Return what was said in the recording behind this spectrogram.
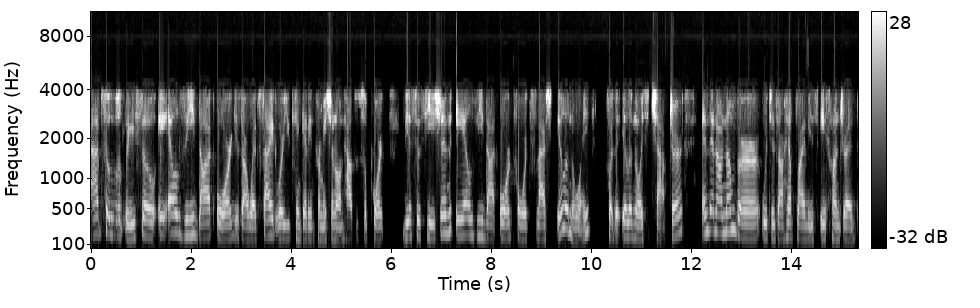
Absolutely. So alz.org is our website where you can get information on how to support the association, alz.org forward slash Illinois for the Illinois chapter. And then our number, which is our helpline, is 800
